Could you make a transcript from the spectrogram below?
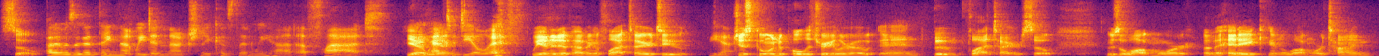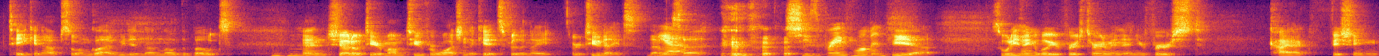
so But it was a good thing that we didn't actually, because then we had a flat. Yeah, we, we had had- to deal with. we ended up having a flat tire too Yeah. just going to pull the trailer out and boom flat tire so it was a lot more of a headache and a lot more time taken up so i'm glad we didn't unload the boats Mm-hmm. and shout out to your mom too for watching the kids for the night or two nights that Yeah. was uh She's a brave woman. yeah so what do you think about your first tournament and your first kayak fishing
